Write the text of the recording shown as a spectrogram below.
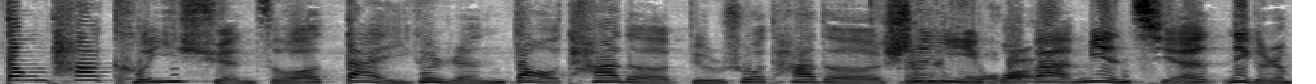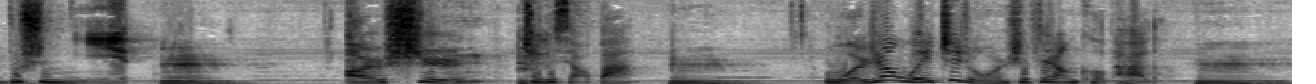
当他可以选择带一个人到他的，比如说他的生意伙伴面前，那个人不是你，嗯。而是这个小八。嗯。我认为这种人是非常可怕的，嗯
